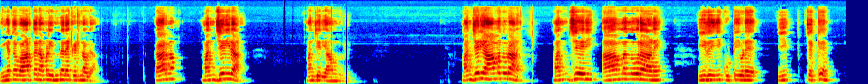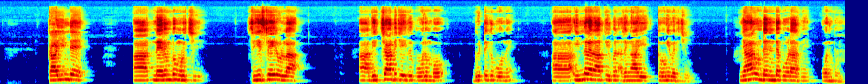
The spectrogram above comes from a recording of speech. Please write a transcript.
ഇങ്ങനത്തെ വാർത്ത നമ്മൾ ഇന്നലെ കേട്ടിട്ടുണ്ടാവില്ല. കാരണം മഞ്ചേരിയിലാണ്. മഞ്ചേരി ആമന്നൂർ മഞ്ചേരി ആമന്നൂരാണ്. മഞ്ചേരി ആമന്നൂരാണ് ഇത് ഈ കുട്ടിയുടെ ഈ ചെക്കൻ കൈന്റെ ആ നെരമ്പ് മുറിച്ച് സീസയിലുള്ള ഡിസ്ചാർജ് ചെയ്ത് പോരുമ്പോൾ വീട്ടിലേക്ക് പോന്ന് ആ, ഇന്നലെ രാത്രി ഇവൻ ചങ്ങായി തൂങ്ങി മരിച്ചു. ഞാനുണ്ട് നിന്റെ കൂടെ അറിഞ്ഞ് ഓൻ പോയി.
